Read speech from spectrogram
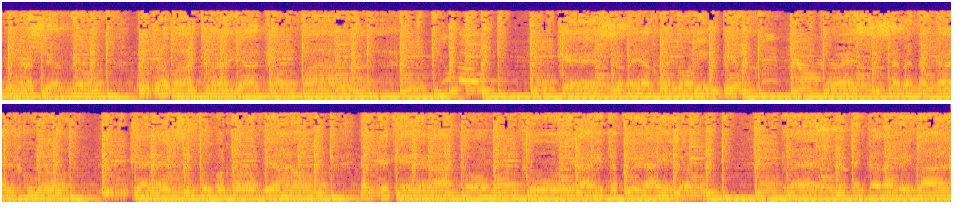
puede terminar siendo otra batalla campal. Que se vea el juego limpio, pues si se vende el cálculo, que es el fútbol colombiano, el que queda como un cuidadito, cuidadito. Respeten cada rival,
